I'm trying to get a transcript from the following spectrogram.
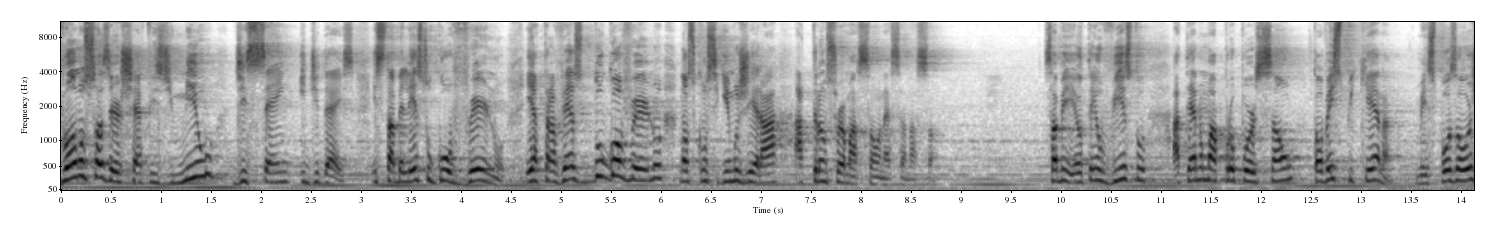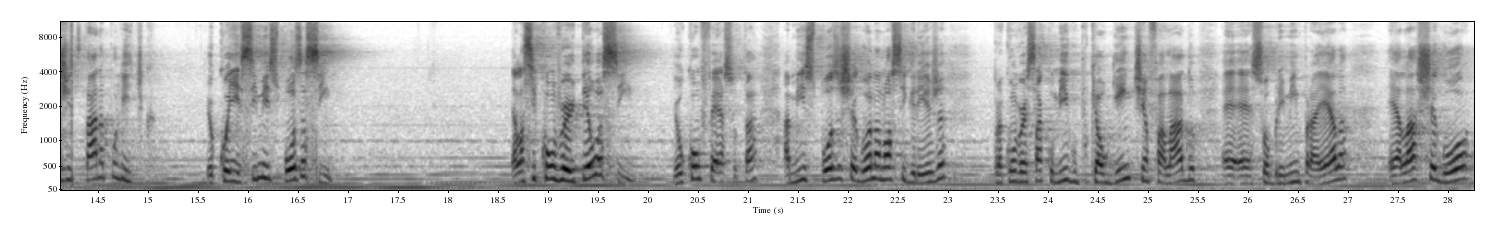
Vamos fazer chefes de mil, de cem e de dez. Estabeleça o governo, e através do governo nós conseguimos gerar a transformação nessa nação. Sabe, eu tenho visto até numa proporção talvez pequena. Minha esposa hoje está na política. Eu conheci minha esposa assim. Ela se converteu assim. Eu confesso, tá? A minha esposa chegou na nossa igreja para conversar comigo porque alguém tinha falado é, é, sobre mim para ela. Ela chegou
